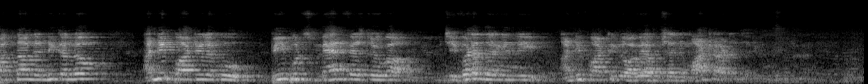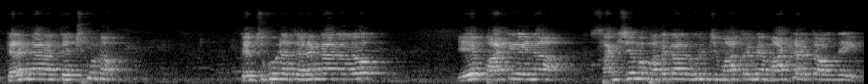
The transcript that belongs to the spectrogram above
పద్నాలుగు ఎన్నికల్లో అన్ని పార్టీలకు పీపుల్స్ మేనిఫెస్టోగా ఇవ్వడం జరిగింది. అన్ని పార్టీలు అవే అంశాన్ని మాట్లాడడం జరిగింది. తెలంగాణ తెచ్చుకున్నాం. తెచ్చుకున్న తెలంగాణలో ఏ పార్టీ అయినా సంక్షేమ పథకాల గురించి మాత్రమే మాట్లాడుతూ ఉంది.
